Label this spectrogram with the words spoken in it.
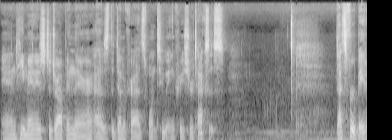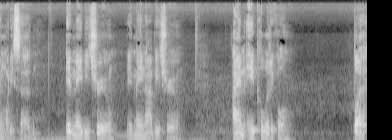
And he managed to drop in there as the Democrats want to increase your taxes. That's verbatim what he said. It may be true, it may not be true. I am apolitical, but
